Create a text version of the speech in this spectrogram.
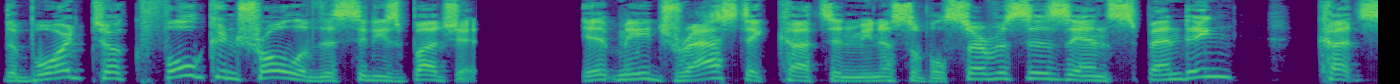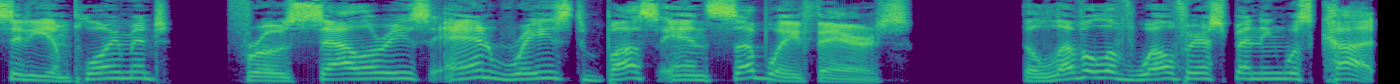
The board took full control of the city's budget. It made drastic cuts in municipal services and spending, cut city employment, froze salaries, and raised bus and subway fares. The level of welfare spending was cut.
